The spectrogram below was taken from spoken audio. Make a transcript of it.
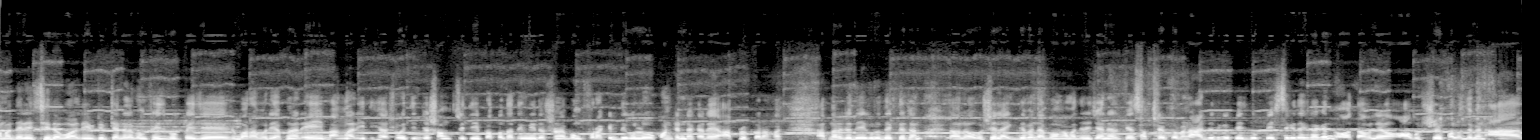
আমাদের এই সিদা ওয়ার্ল্ড ইউটিউব চ্যানেল এবং ফেসবুক পেজে বরাবরই আপনার এই বাংলার ইতিহাস, ঐতিহ্য, সংস্কৃতি, প্রত্নতাত্ত্বিক নিদর্শন এবং প্রাকৃতিকগুলো কন্টেন্ট আকারে আপলোড করা হয়। আপনারা যদি এগুলো দেখতে চান, তাহলে অবশ্যই লাইক দেবেন এবং আমাদের এই চ্যানেলকে সাবস্ক্রাইব করবেন। আর যদি ফেসবুক পেজ থেকে দেখে থাকেন তাহলে অবশ্যই ফলো দেবেন। আর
